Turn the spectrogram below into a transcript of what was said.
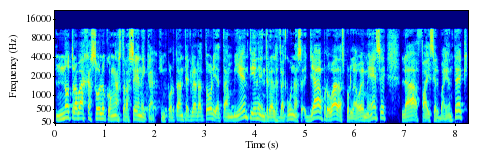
no trabaja solo con AstraZeneca, importante aclaratoria, también tiene entre las vacunas ya aprobadas por la OMS la Pfizer BioNTech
